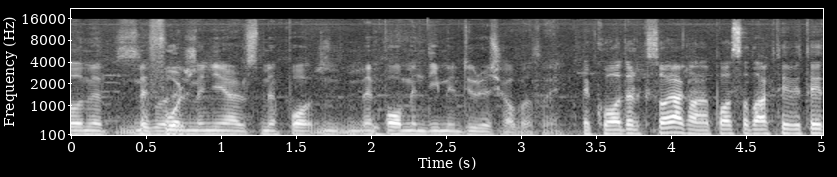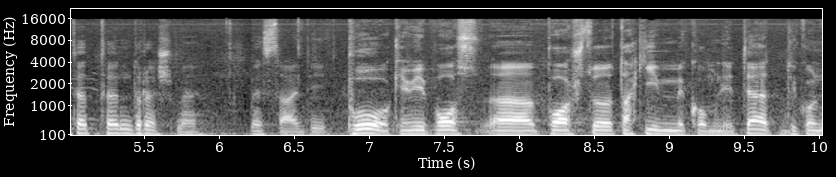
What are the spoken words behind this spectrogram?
edhe me folë me njerëz, me pa mhm. mendimin tyre çka po thojnë. Po në kuadër kësaj ka me pas edhe aktivitete të ndryshme, me sa di? Po, kemi pas, po ashtu takime me komunitet, diku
